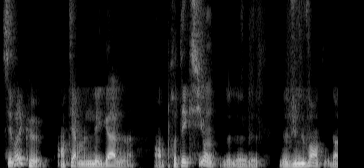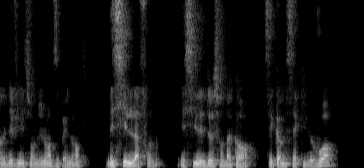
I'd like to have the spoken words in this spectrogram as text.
c'est vrai que en termes légal, en protection de, d'une vente, dans les définitions d'une vente, c'est pas une vente. Mais s'ils la font et si les deux sont d'accord, c'est comme ça qu'ils le voient,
